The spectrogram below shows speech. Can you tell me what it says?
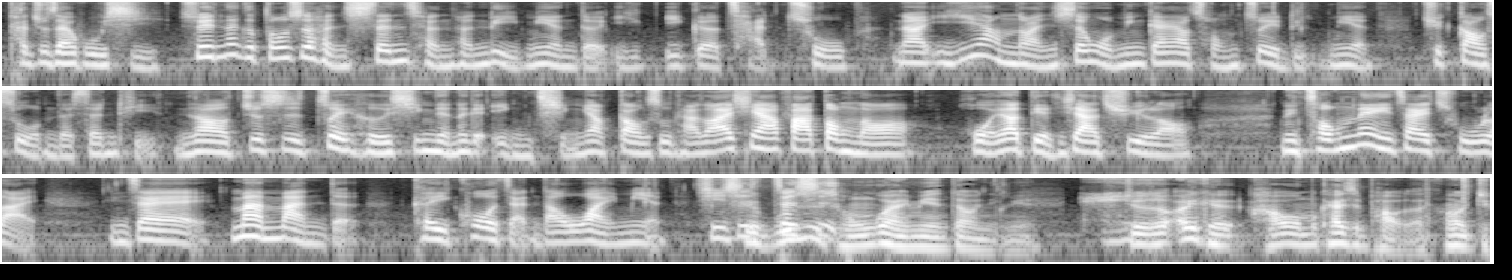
它就在呼吸，所以那个都是很深层、很里面的一一个产出。那一样暖身，我们应该要从最里面去告诉我们的身体，你知道，就是最核心的那个引擎，要告诉他说：“哎，现在发动了，火要点下去了。”你从内在出来，你再慢慢的可以扩展到外面。其实这是从外面到里面。就是说，哎，可好，我们开始跑了，然后就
